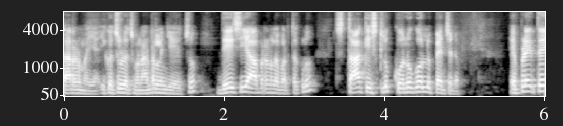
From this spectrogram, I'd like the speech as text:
కారణమయ్యాయి. ఇక చూడొచ్చు మనం అండర్లైన్ చేయొచ్చు. దేశీయ ఆభరణల వర్తకులు స్టాకిస్టులు కొనుగోలు పెంచడం. ఎప్పుడైతే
